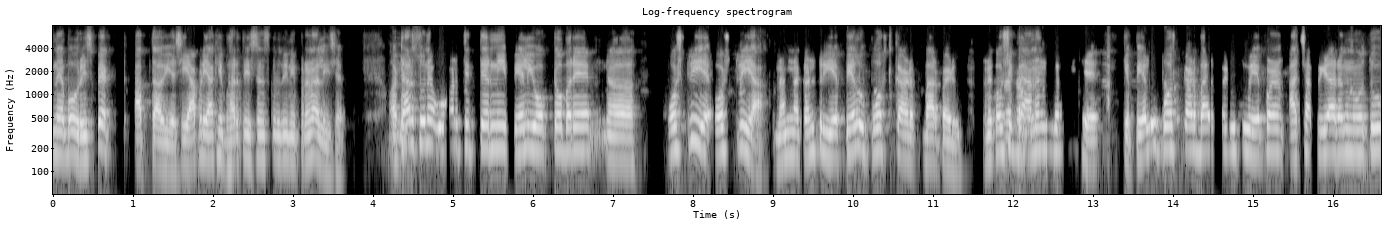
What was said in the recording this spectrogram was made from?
ને બહુ રિસ્પેક્ટ આપતા આવીએ છીએ. આપણી આખી ભારતીય સંસ્કૃતિની પ્રણાલી છે. અઢારસો ને ઓગણસિત્તેરની પહેલી ઓક્ટોબરે ઓસ્ટ્રીએ ઓસ્ટ્રિયા નામના કન્ટ્રીએ પહેલું પોસ્ટ કાર્ડ બહાર પાડ્યું. અને કૌશિકભાઈ આનંદ છે કે પહેલું પોસ્ટ કાર્ડ બહાર પાડ્યું હતું એ પણ આછા પીળા રંગનું હતું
